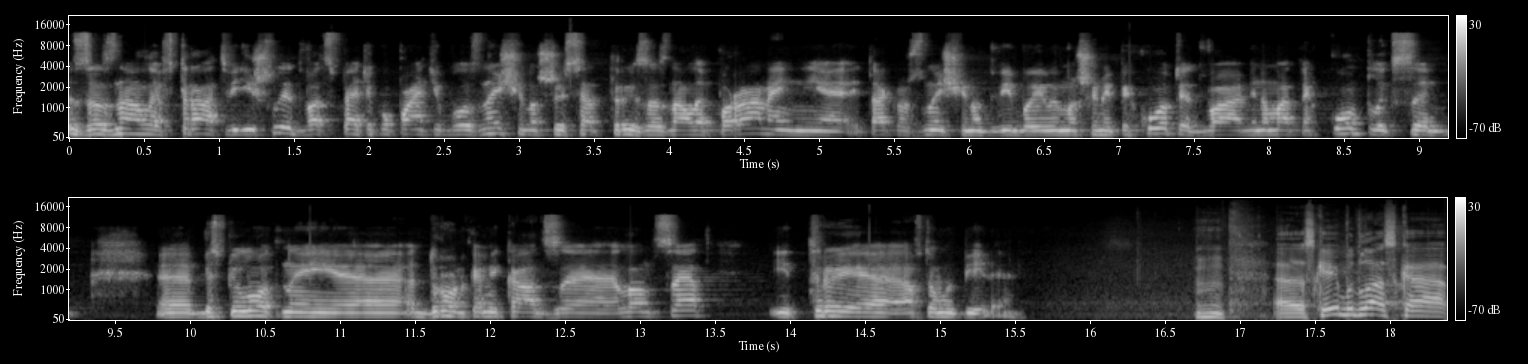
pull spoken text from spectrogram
зазнали втрат, відійшли. 25 окупантів було знищено, 63 зазнали поранень. Також знищено дві бойові машини піхоти, два мінометних комплекси, е, безпілотний дрон камікадзе ланцет і три автомобілі. Скажіть, будь ласка,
